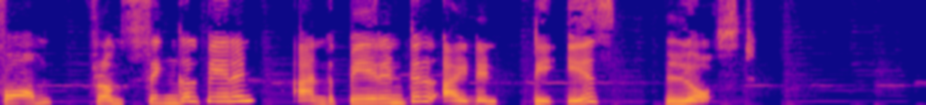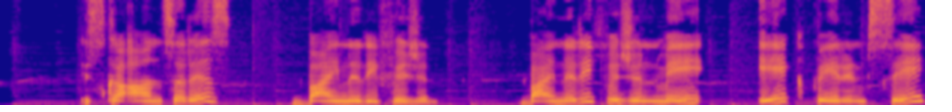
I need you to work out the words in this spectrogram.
formed from single parent and the parental identity is lost? इसका answer is binary fission binary fission में एक पेरेंट से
